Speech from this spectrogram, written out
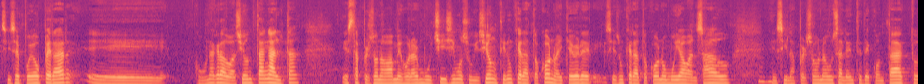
sí se puede operar eh, con una graduación tan alta esta persona va a mejorar muchísimo su visión. Tiene un queratocono, hay que ver eh, si es un queratocono muy avanzado, eh, si la persona usa lentes de contacto,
